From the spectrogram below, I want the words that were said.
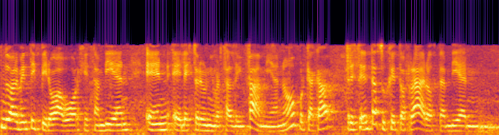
Indudablemente inspiró a Borges también en la historia universal de infamia, ¿no? Porque acá presenta sujetos raros también,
